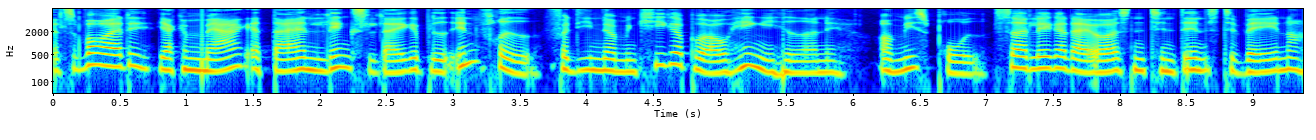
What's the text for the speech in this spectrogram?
Altså, hvor er det, jeg kan mærke, at der er en længsel, der ikke er blevet indfriet? Fordi når man kigger på afhængighederne, og misbruget, så ligger der jo også en tendens til vaner.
